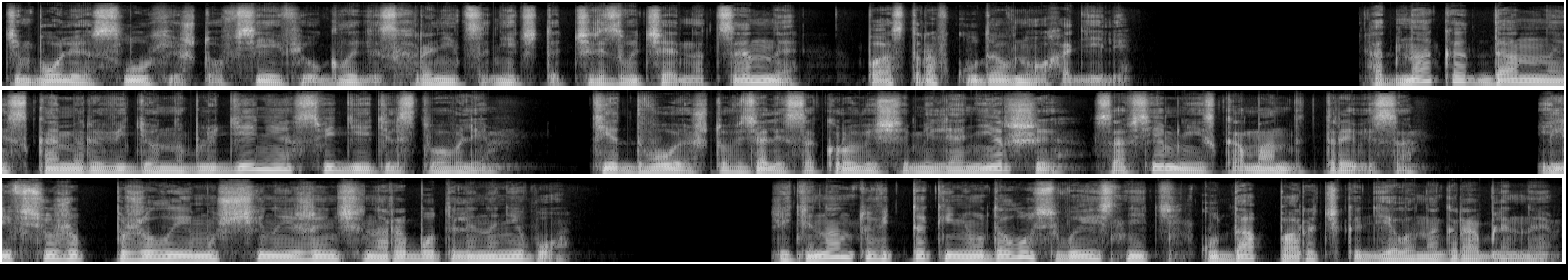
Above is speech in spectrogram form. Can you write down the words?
Тем более слухи, что в сейфе у Гладис хранится нечто чрезвычайно ценное, по островку давно ходили. Однако данные с камеры видеонаблюдения свидетельствовали. Те двое, что взяли сокровища миллионерши, совсем не из команды Трэвиса. Или все же пожилые мужчина и женщина работали на него? Лейтенанту ведь так и не удалось выяснить, куда парочка дела награбленная.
